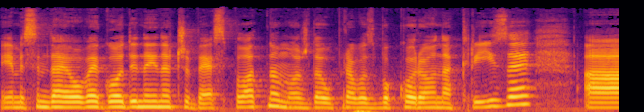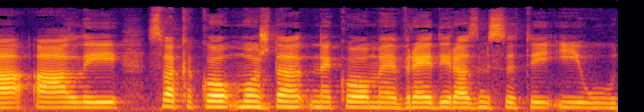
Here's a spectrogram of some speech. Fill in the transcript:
Ja mislim da je ove godine inače besplatno, možda upravo zbog korona krize, a, ali svakako možda nekome vredi razmisliti i, u,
